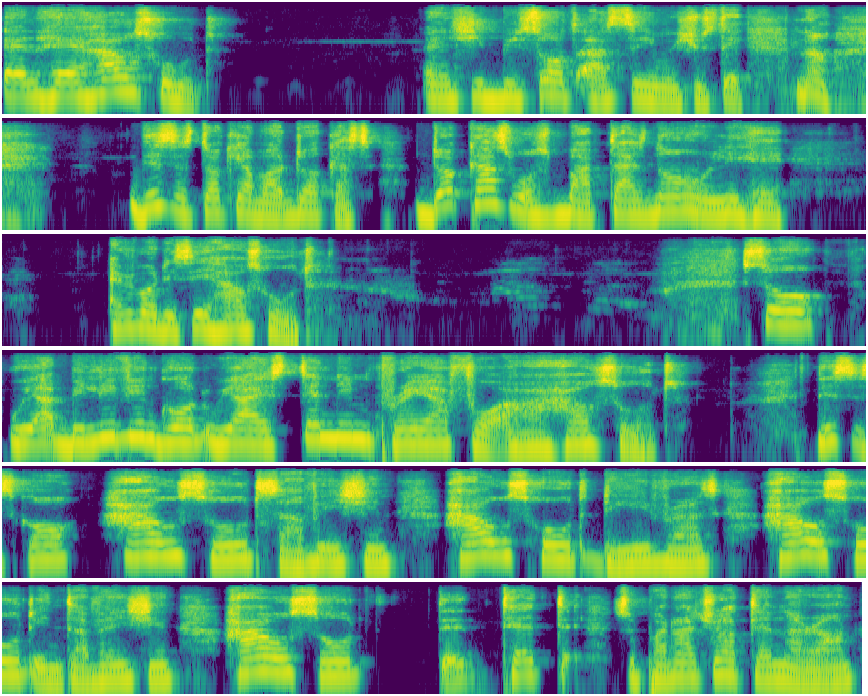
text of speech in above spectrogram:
and her household and she besought us, saying we should stay. Now, this is talking about Dorcas. Dorcas was baptized, not only her, everybody say household. So we are believing God, we are extending prayer for our household. This is called household salvation, household deliverance, household intervention, household supernatural turnaround,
